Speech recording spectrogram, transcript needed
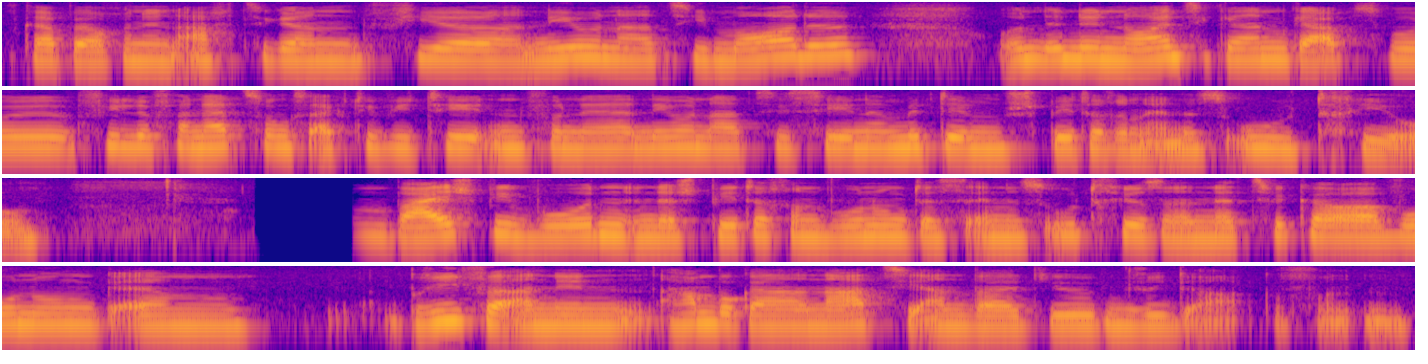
Es gab ja auch in den 80ern vier Neonazi-Morde und in den 90ern gab es wohl viele Vernetzungsaktivitäten von der Neonazi-Szene mit dem späteren NSU-Trio. Zum Beispiel wurden in der späteren Wohnung des NSU-Trios, in der Zwickauer Wohnung, ähm, Briefe an den Hamburger Nazi-Anwalt Jürgen Rieger gefunden,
